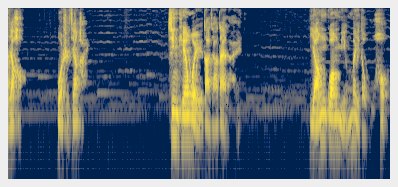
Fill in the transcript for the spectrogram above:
家好，我是江海。今天为大家带来阳光明媚的午后，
